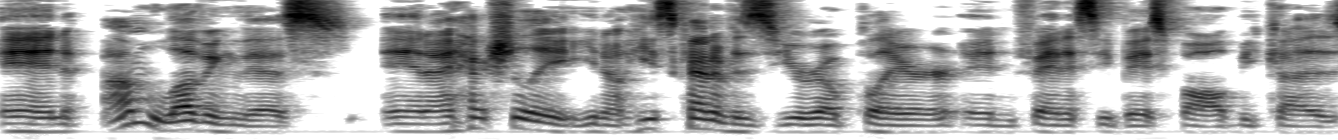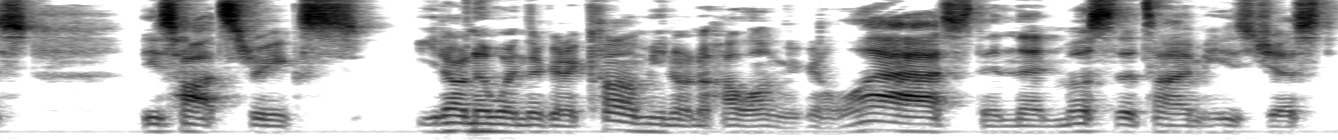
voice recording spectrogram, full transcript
And I'm loving this. And I actually, you know, he's kind of a zero player in fantasy baseball because these hot streaks, you don't know when they're going to come. You don't know how long they're going to last. And then most of the time, he's just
